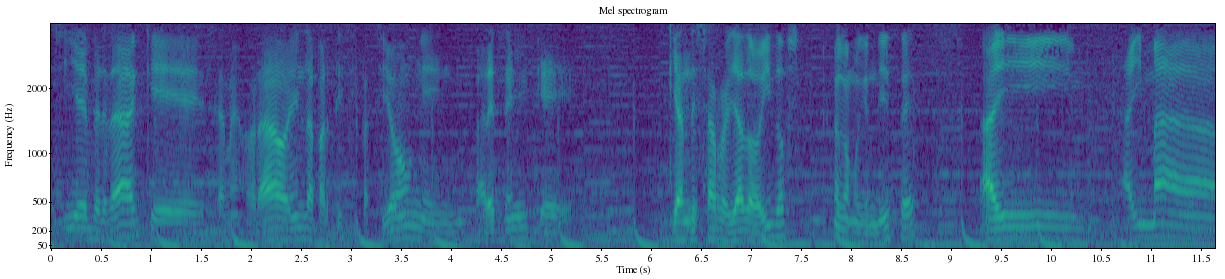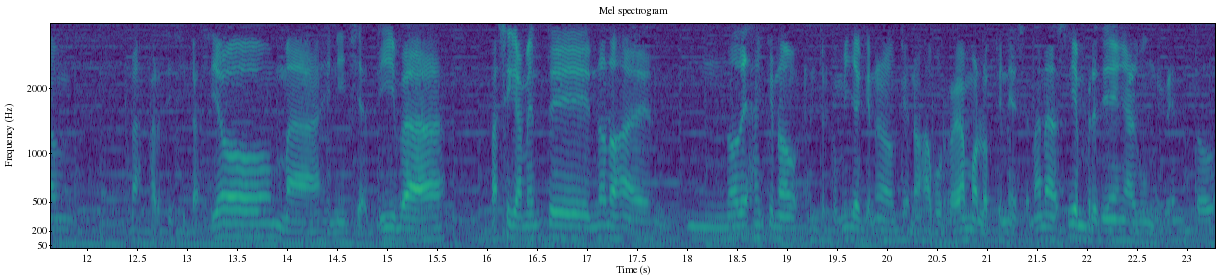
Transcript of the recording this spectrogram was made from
sí es verdad que se ha mejorado en la participación, en, parece que, que han desarrollado oídos, como quien dice. Hay, hay más, más participación, más iniciativa. Básicamente no nos eh, no dejan que nos, entre comillas, que no que nos aburramos los fines de semana. Siempre tienen algún evento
